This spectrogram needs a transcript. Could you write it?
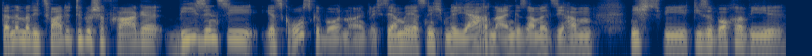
Dann immer die zweite typische Frage, wie sind Sie jetzt groß geworden eigentlich? Sie haben ja jetzt nicht Milliarden eingesammelt, Sie haben nicht wie diese Woche wie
